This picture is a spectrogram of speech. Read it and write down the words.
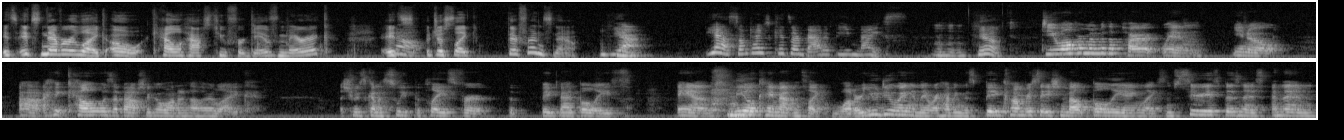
it's it's never like oh kel has to forgive merric. It's No. just like they're friends now Yeah. Yeah, sometimes kids are bad at being nice. Mm-hmm. yeah Do you all remember the part when, you know, uh, I think Kel was about to go on another, like, she was going to sweep the place for the big bad bullies. And Neal came out and was like, What are you doing? And they were having this big conversation about bullying, like some serious business. And then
